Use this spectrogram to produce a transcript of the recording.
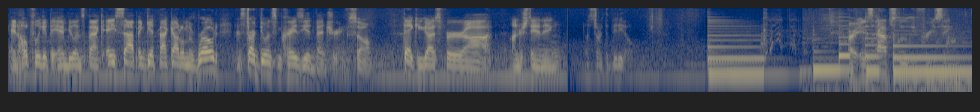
and hopefully get the ambulance back ASAP and get back out on the road and start doing some crazy adventuring. So thank you guys for uh, understanding. Let's start the video. All right, it is absolutely freezing.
